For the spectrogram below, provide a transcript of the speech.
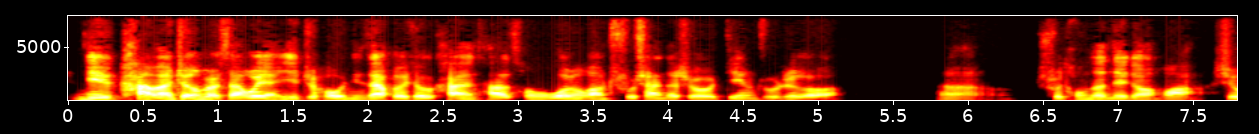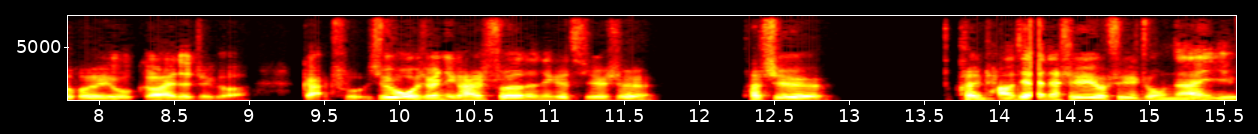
你看完整本《三国演义》之后，你再回头看他从卧龙岗出山的时候叮嘱这个呃书童的那段话，就会有格外的这个感触。就是我觉得你刚才说的那个，其实是它是很常见，但是又是一种难以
